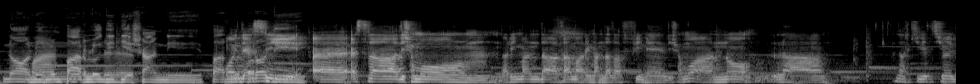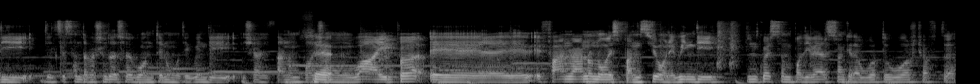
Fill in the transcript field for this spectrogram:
No, no, non parlo non- di dieci anni, parlo Poi Destiny di... eh, è stata, diciamo, mh, rimandata, ma rimandata a fine, diciamo, anno, la- l'archiviazione di- del 60% dei suoi contenuti, quindi cioè, fanno un po' Sì. diciamo, un wipe e, e fanno nuove espansioni, quindi in questo è un po' diverso anche da World of Warcraft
